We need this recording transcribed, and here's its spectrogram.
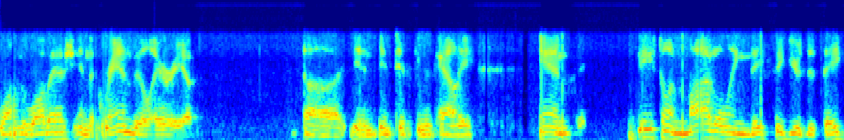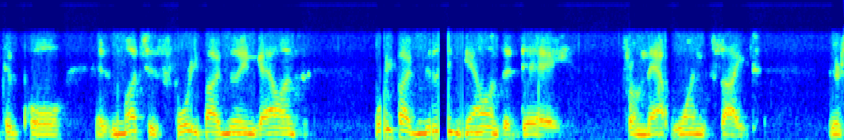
along the Wabash in the Granville area uh, in in Tippecanoe County, and based on modeling, they figured that they could pull as much as 45 million gallons 45 million gallons a day from that one site. They're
